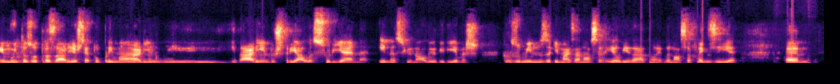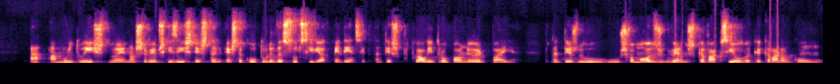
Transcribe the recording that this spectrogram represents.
em, muitas outras áreas setor primário e, e, da área industrial açoriana e nacional, eu diria, mas resumindo-nos aqui mais à nossa realidade, não é, da nossa freguesia, um, há, há, muito isto, não é? Nós sabemos que existe esta, esta cultura da subsidiodependência. Portanto, desde que Portugal entrou para a União Europeia, portanto, desde o, os famosos governos de Cavaco Silva, que acabaram com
